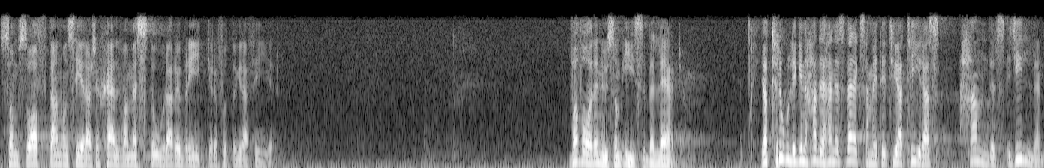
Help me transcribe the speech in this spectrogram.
som så ofta annonserar sig själva med stora rubriker och fotografier. Vad var det nu som Isabel lärde? Ja, troligen hade hennes verksamhet i Tyatiras handelsgillen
